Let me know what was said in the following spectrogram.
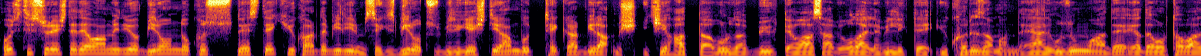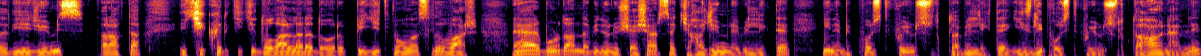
Pozitif süreçte devam ediyor. 1.19 destek yukarıda 1.28. 1.31'i geçtiği an bu tekrar 1.62 hatta burada büyük devasa bir olayla birlikte yukarı zamanda yani uzun vade ya da orta vade diyeceğimiz tarafta 2.42 dolarlara doğru bir gitme olasılığı var. Eğer buradan da bir dönüş yaşarsa ki hacimle birlikte yine bir pozitif uyumsuzlukla birlikte gizli pozitif uyumsuzluk daha önemli.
